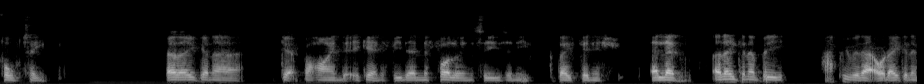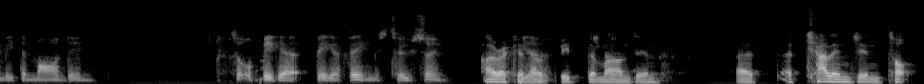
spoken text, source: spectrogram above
fourteenth, are they going to get behind it again? If he then the following season he they finish eleventh, are they going to be happy with that, or are they going to be demanding sort of bigger bigger things too soon? I reckon You know, they'll be demanding a a challenging top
